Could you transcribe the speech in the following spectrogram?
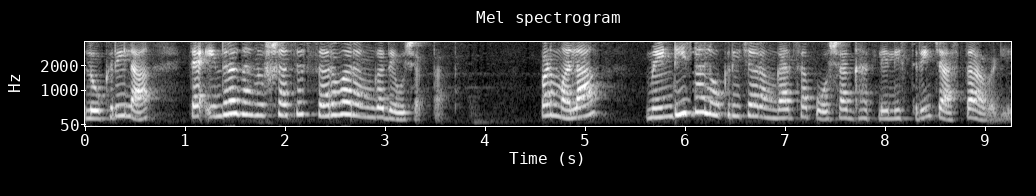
लोकरीला त्या इंद्रधनुष्याचे सर्व रंग देऊ शकतात. पण मला मेंढीच्या लोकरीच्या रंगाचा पोशाख घातलेली स्त्री जास्त आवडली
